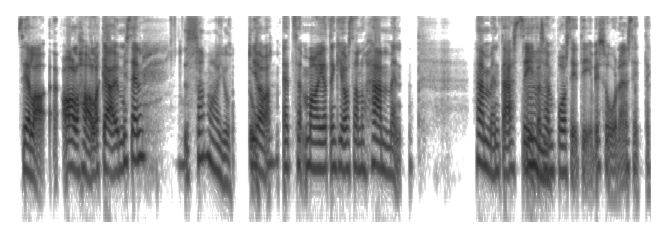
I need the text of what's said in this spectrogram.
siellä alhaalla käymisen. Sama juttu. Joo, että se, mä oon jotenkin osannut hämmen, hämmentää siitä Mm. sen positiivisuuden sitten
